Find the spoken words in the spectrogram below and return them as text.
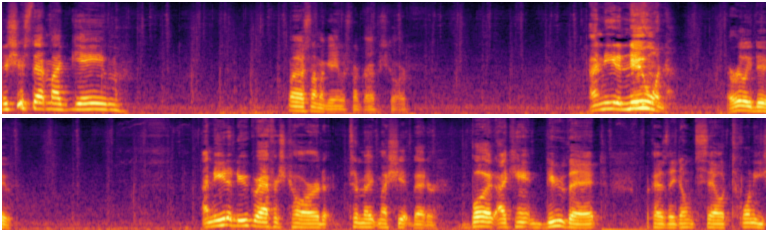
It's just that my game. Well, it's not my game, it's my graphics card. I need a new one. I really do. I need a new graphics card to make my shit better. But I can't do that because they don't sell 20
